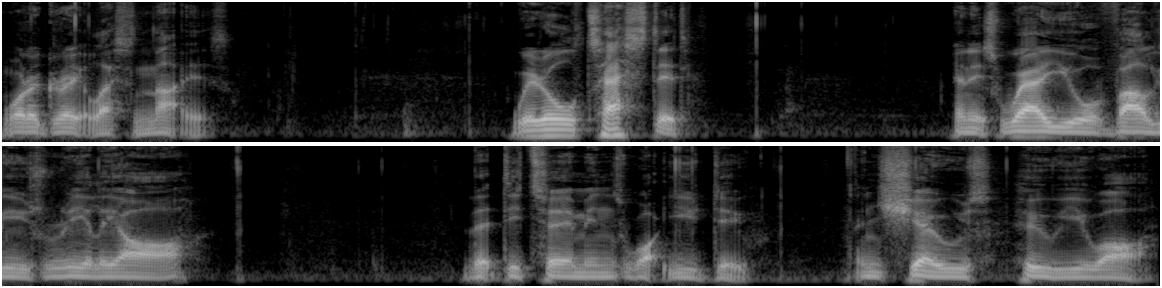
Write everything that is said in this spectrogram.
What a great lesson that is. We're all tested, and it's where your values really are that determines what you do and shows who you are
